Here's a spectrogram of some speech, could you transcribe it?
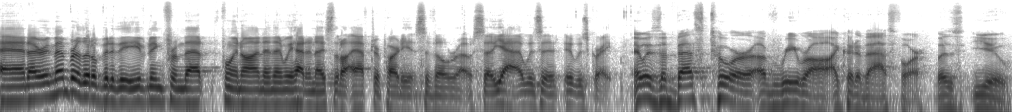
and I remember a little bit of the evening from that point on, and then we had a nice little after party at Savile Row. So yeah, it was a, it was great. It was the best tour of Reraw I could have asked for. Was you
